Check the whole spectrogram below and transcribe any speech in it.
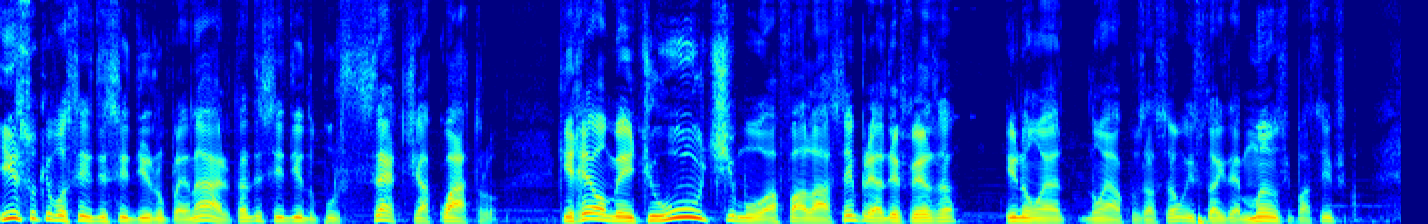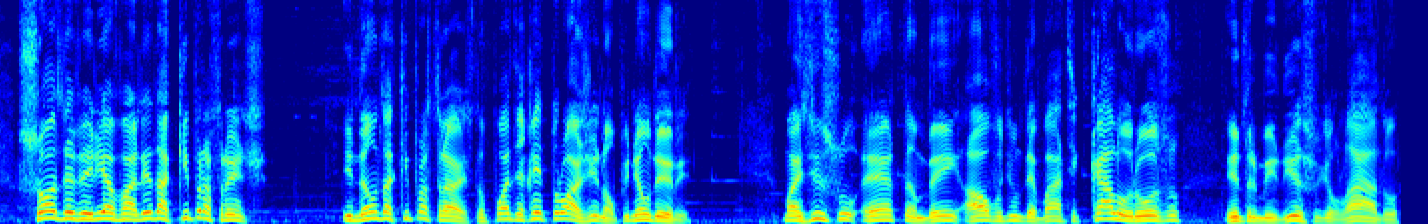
isso que vocês decidiram no plenário está decidido por 7 a 4, que realmente o último a falar sempre é a defesa e não é, não é a acusação, isso aí é manso e pacífico. Só deveria valer daqui para frente e não daqui para trás. Não pode retroagir na opinião dele. Mas isso é também alvo de um debate caloroso entre ministro de um lado,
